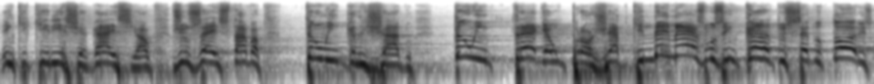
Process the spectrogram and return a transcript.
em que queria chegar a esse alvo. José estava tão enganjado, tão entregue a um projeto que nem mesmo os encantos sedutores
